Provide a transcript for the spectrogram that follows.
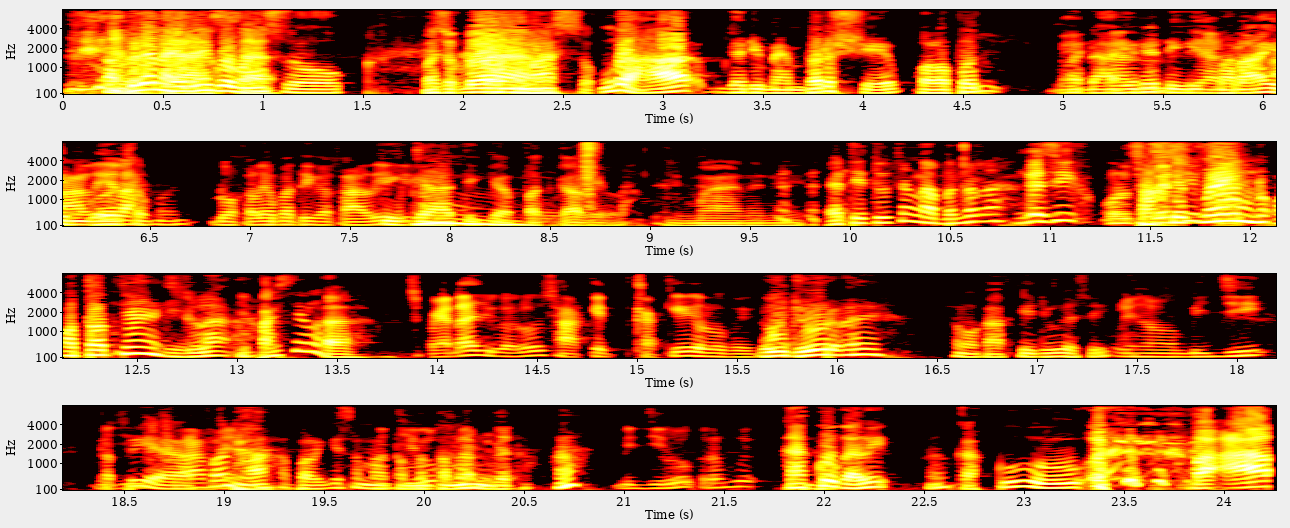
Tapi kan akhirnya gue masuk. Masuk Doang. doang. masuk. Enggak, jadi membership walaupun pada Kan, akhirnya ya, dimarahin dua kali lah. sama Dua kali apa tiga kali tiga, gitu. tiga, empat kali lah. Gimana nih? Attitude-nya nggak bener lah. Enggak sih, menurut gue Sakit sih men, ototnya gila. Ya pastilah. sepeda juga lu sakit kaki lu bego. Bujur eh sama kaki juga sih. Sama biji, biji Tapi ya fun lah, apalagi sama teman-teman kram gitu. Hah? Biji lu kram gak? Kaku kali. Hah, Kaku. Baal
